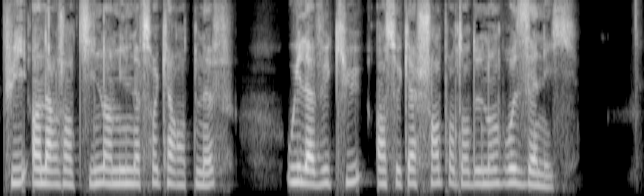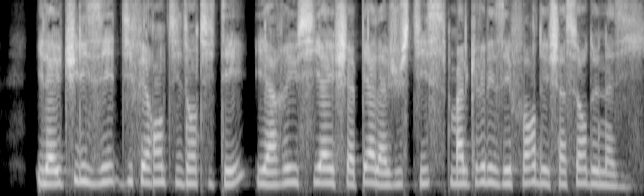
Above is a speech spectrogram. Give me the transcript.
Puis en Argentine en 1949, où il a vécu en se cachant pendant de nombreuses années. Il a utilisé différentes identités et a réussi à échapper à la justice malgré les efforts des chasseurs de nazis.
